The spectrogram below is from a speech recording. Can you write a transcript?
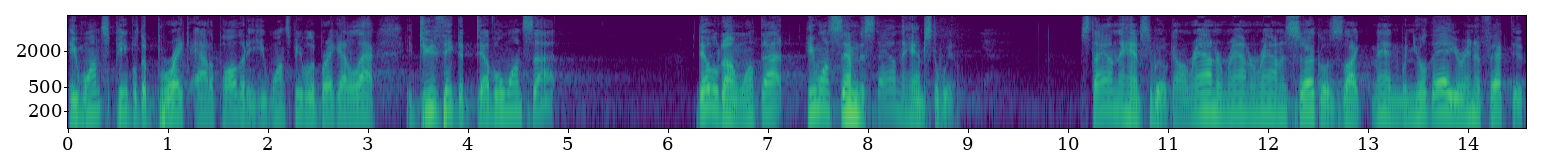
He wants people to break out of poverty. He wants people to break out of lack. Do you think the devil wants that? The devil don't want that. He wants them to stay on the hamster wheel. Stay on the hamster wheel, going round and round and round in circles. It's like, man, when you're there, you're ineffective.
